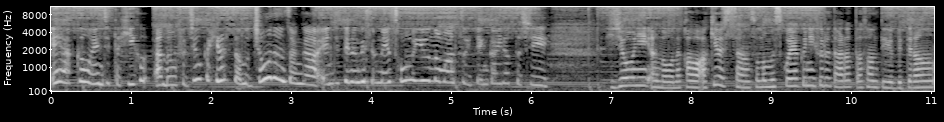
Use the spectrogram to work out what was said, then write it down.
絵役を演じたひごあの藤岡弘さんの長男さんが演じてるんですよね。そういうのも熱い展開だったし非常にあの中尾明義さんその息子役に古田新太さんっていうベテラン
